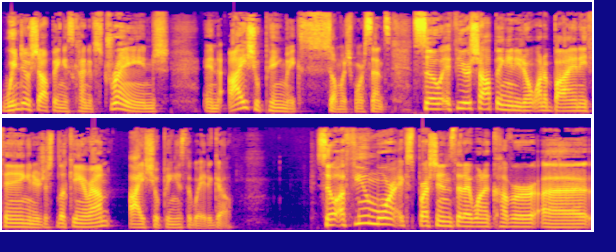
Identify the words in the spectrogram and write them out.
window shopping is kind of strange, and eye shopping makes so much more sense. So if you're shopping and you don't want to buy anything and you're just looking around, eye shopping is the way to go. So, a few more expressions that I want to cover uh,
